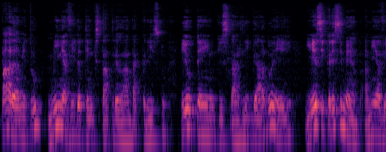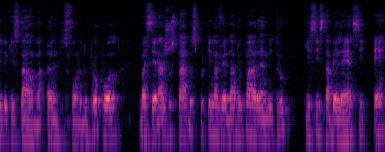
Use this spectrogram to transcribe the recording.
parâmetro, minha vida tem que estar atrelada a Cristo, eu tenho que estar ligado a Ele e esse crescimento, a minha vida que estava antes fora do propósito, vai ser ajustada porque na verdade o parâmetro que se estabelece é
